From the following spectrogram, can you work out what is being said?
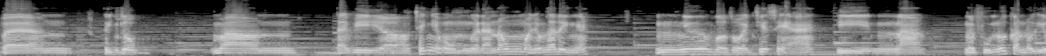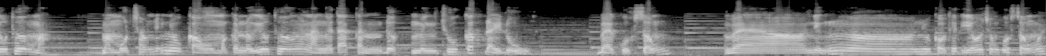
về tình dục và tại vì uh, trách nhiệm của một người đàn ông ở trong gia đình ấy như vừa rồi anh chia sẻ ấy, thì là người phụ nữ cần được yêu thương mà. Mà một trong những nhu cầu mà cần được yêu thương là người ta cần được mình chu cấp đầy đủ về cuộc sống về ờ, những uh, nhu cầu thiết yếu trong cuộc sống ấy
